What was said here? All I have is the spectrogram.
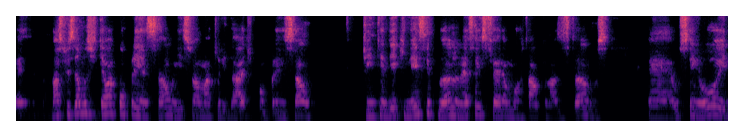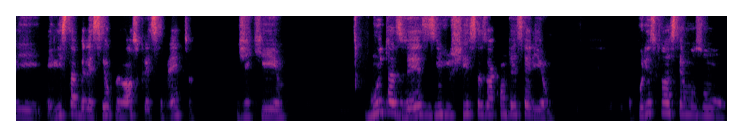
É, nós precisamos de ter uma compreensão, isso é uma maturidade de compreensão, de entender que nesse plano, nessa esfera mortal que nós estamos, é, o Senhor ele, ele estabeleceu para o nosso crescimento de que muitas vezes injustiças aconteceriam. É por isso que nós temos um,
